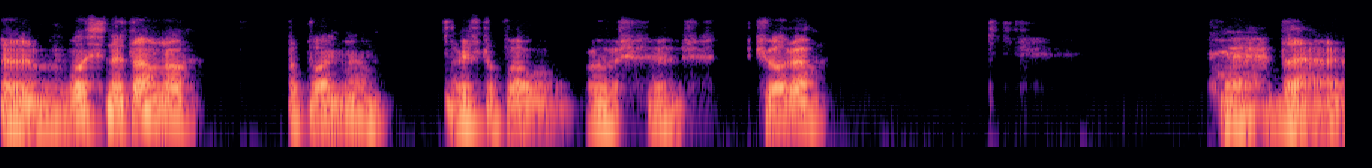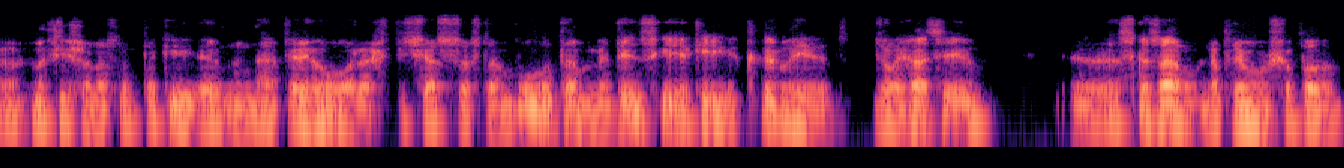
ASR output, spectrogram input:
е, ось недавно буквально виступав е, вчора. Да, написано, що такі е, на переговорах під час Стамбулу, там Мединський, який керує делегацією, е, сказав напряму, що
